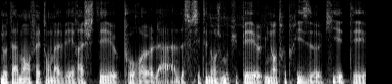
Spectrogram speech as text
Notamment, en fait, on avait racheté euh, pour euh, la, la société dont je m'occupais euh, une entreprise qui était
